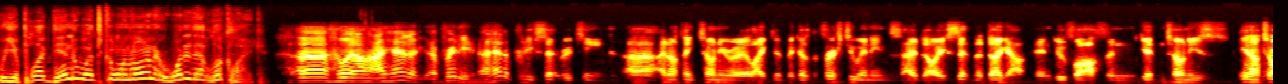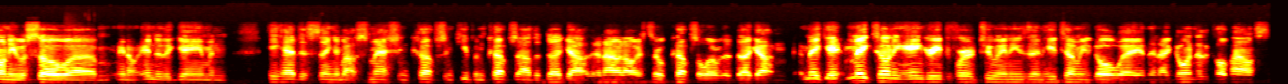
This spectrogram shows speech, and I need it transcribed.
were you plugged into what's going on, or what did that look like? Uh, well, I had a, a, pretty, I had a pretty set routine. Uh, I don't think Tony really liked it because the first two innings, I'd always sit in the dugout and goof off and get in Tony's. You know, Tony was so, um, you know, into the game, and he had this thing about smashing cups and keeping cups out of the dugout, and I would always throw cups all over the dugout and make it make Tony angry for two innings, and he'd tell me to go away, and then I'd go into the clubhouse.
